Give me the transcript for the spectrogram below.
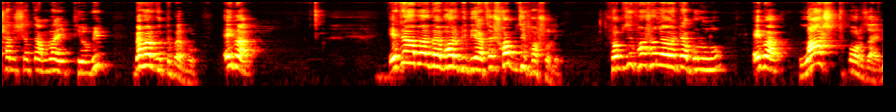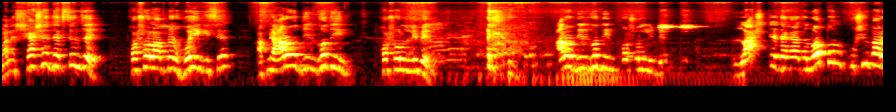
সারের সাথে আমরা এই থিওভিট ব্যবহার করতে পারব। এইবার, এটা আবার ব্যবহার বিধি আছে সবজি ফসলে। সবজি ফসলেও এটা বলল এবার লাস্ট পর্যায়ে মানে শেষে দেখছেন যে ফসল আপনার হয়ে গেছে, আপনি আরও দীর্ঘদিন ফসল নেবেন। আরও দীর্ঘদিন ফসল নেবেন। লাস্টে দেখা যাচ্ছে নতুন কুশি বার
